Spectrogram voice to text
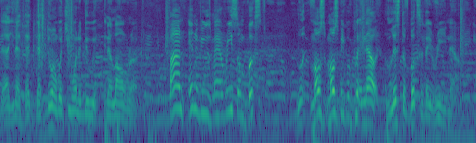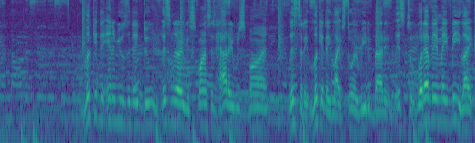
that, that that's doing what you want to do in the long run. Find interviews, man. Read some books most most people putting out a list of books that they read now. Look at the interviews that they do. Listen to their responses, how they respond. Listen to they look at their life story, read about it. Listen to whatever it may be. Like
